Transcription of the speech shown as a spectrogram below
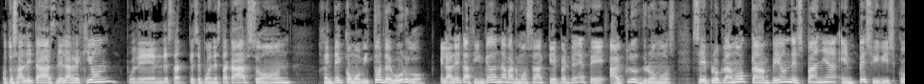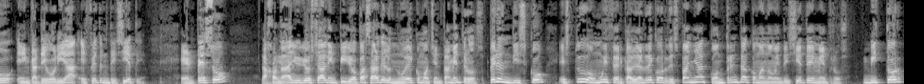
Otros atletas de la región que se pueden destacar son gente como Víctor de Burgo. El atleta afincado en Navarmosa, que pertenece al Club Dromos, se proclamó campeón de España en peso y disco en categoría F37. En peso, la jornada lluviosa le impidió pasar de los 9,80 metros, pero en disco estuvo muy cerca del récord de España con 30,97 metros. Víctor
